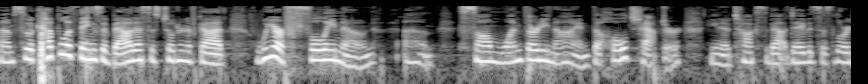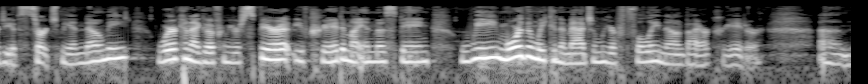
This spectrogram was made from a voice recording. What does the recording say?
Um, so a couple of things about us as children of God: we are fully known. Um, Psalm 139, the whole chapter, you know, talks about David says, Lord, you have searched me and know me. Where can I go from your spirit? You've created my inmost being. We, more than we can imagine, we are fully known by our Creator. Um,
